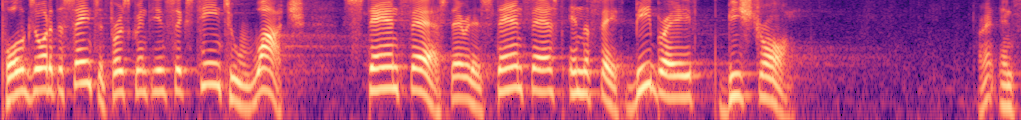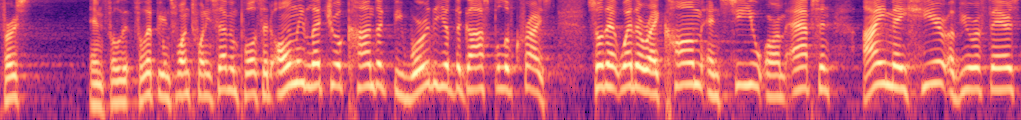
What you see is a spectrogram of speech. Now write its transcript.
Paul exhorted the saints in 1 Corinthians 16 to watch, stand fast. There it is. Stand fast in the faith. Be brave, be strong. Right? In first in Philippians 1:27 Paul said, "Only let your conduct be worthy of the gospel of Christ, so that whether I come and see you or am absent, I may hear of your affairs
